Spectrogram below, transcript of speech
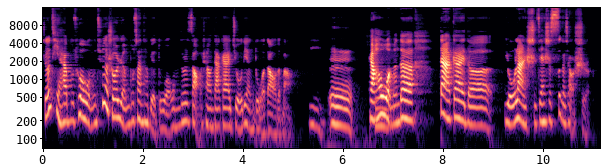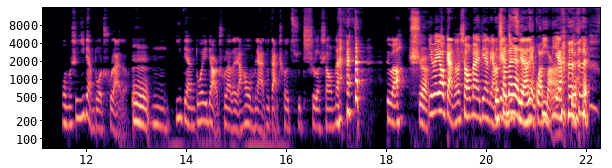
整体还不错。我们去的时候人不算特别多，我们就是早上大概九点多到的吧。嗯，嗯，然后嗯我们的大概的游览时间是四个小时，我们是一点多出来的。嗯，嗯，一点多一点儿出来的，然后我们俩就打车去吃了烧麦，对吧？是。因为要赶到烧麦店两就点之前烧麦店两点关门儿闭店。对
